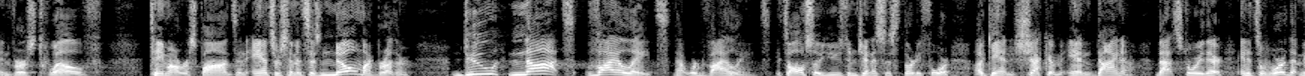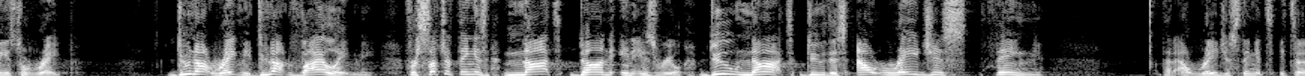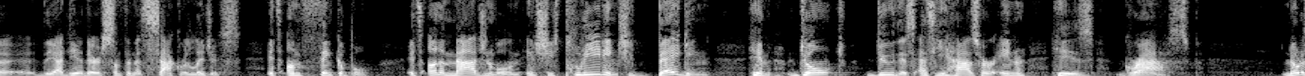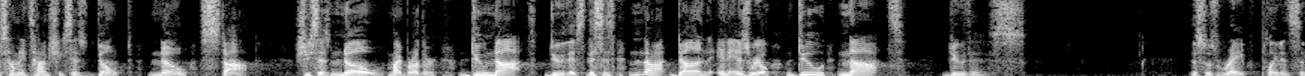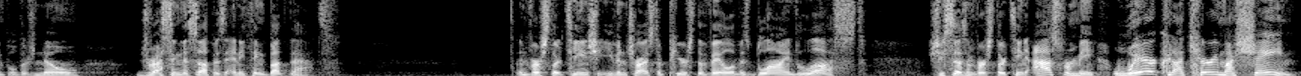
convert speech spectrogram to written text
In verse 12, Tamar responds and answers him and says, No, my brother, do not violate. That word violate. It's also used in Genesis 34. Again, Shechem and Dinah, that story there. And it's a word that means to rape. Do not rape me. Do not violate me. For such a thing is not done in Israel. Do not do this outrageous thing that outrageous thing. It's, it's a, the idea there is something that's sacrilegious. It's unthinkable. It's unimaginable. And, and she's pleading, she's begging him, don't do this as he has her in his grasp. Notice how many times she says, don't, no, stop. She says, no, my brother, do not do this. This is not done in Israel. Do not do this. This was rape, plain and simple. There's no dressing this up as anything but that. In verse 13, she even tries to pierce the veil of his blind lust. She says in verse 13, As for me, where could I carry my shame?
